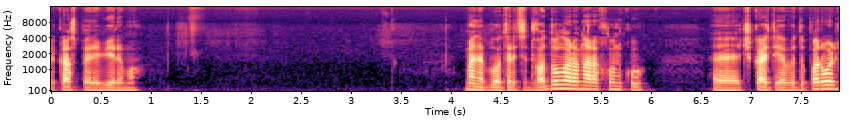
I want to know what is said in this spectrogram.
Якраз перевіримо. У мене було 32 долара на рахунку. Е, чекайте, я веду пароль.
